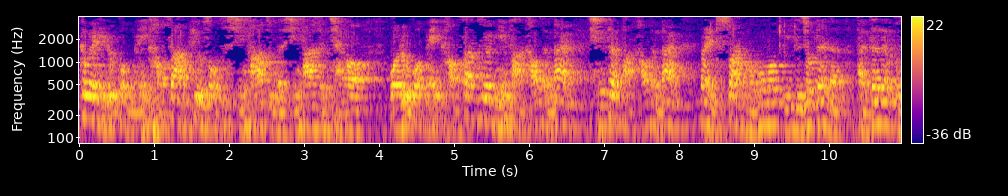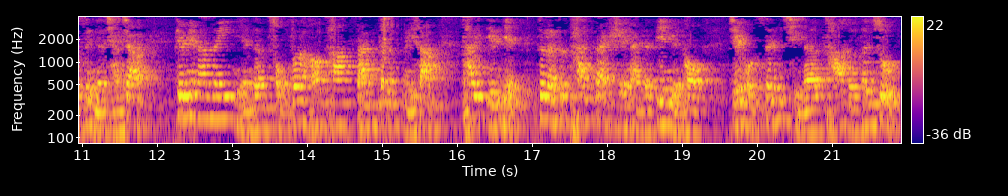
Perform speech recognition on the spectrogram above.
各位你如果没考上，譬如说我是刑法组的，刑法很强哦，我如果没考上，是因为民法考很烂，行政法考很烂，那也算了，摸摸鼻子就认了，反正那不是你的强项。偏偏他那一年的总分好像差三分没上，差一点点，真的是攀在悬崖的边缘哦。结果申请了查核分数，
